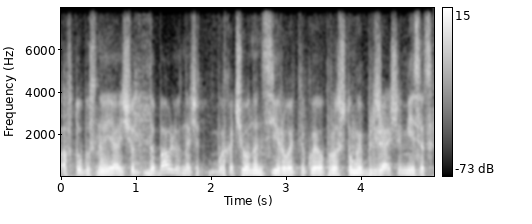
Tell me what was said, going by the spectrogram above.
автобусная, я еще добавлю, значит, хочу анонсировать такой вопрос, что мы в ближайший месяц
